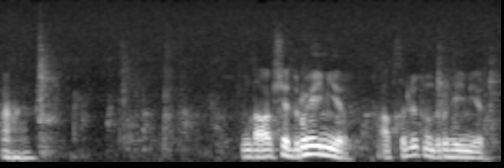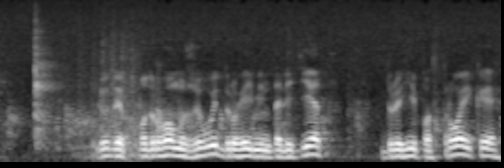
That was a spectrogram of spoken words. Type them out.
Ага. Ну Да, вообще другий мір. Абсолютно другий мір. Люди по-другому живуть, другий менталітет, другі постройки,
